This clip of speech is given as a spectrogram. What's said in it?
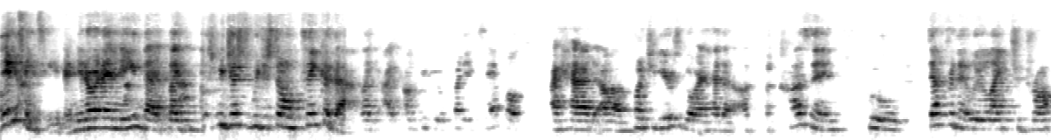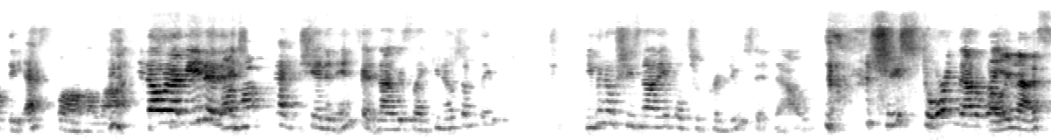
infants even you know what i mean? That like we just we just don't think of that. Like I, will give you a funny example. I had uh, a bunch of years ago i had a, a cousin who definitely liked to drop the f-bomb a lot. You know what i mean? And, uh-huh. she, had, she had an infant and i was like you know something? Even though she's not able to produce it now she's storing that away. Oh yes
